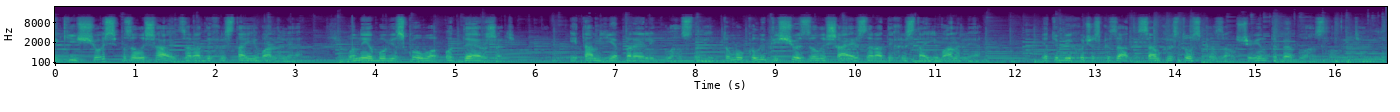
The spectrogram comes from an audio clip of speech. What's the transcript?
які щось залишають заради Христа і Євангелія, вони обов'язково одержать. І там є перелік благословень. Тому, коли ти щось залишаєш заради Христа і Євангелія, я тобі хочу сказати, сам Христос сказав, що Він тебе благословить. Амінь.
